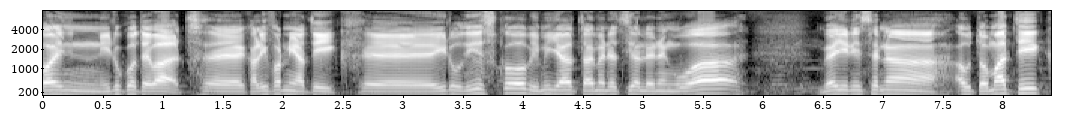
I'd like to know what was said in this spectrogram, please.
orain irukote bat, e, Kaliforniatik, eh, e, iru disko, 2000 eta emeretzian lehenengoa, behaien izena automatik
